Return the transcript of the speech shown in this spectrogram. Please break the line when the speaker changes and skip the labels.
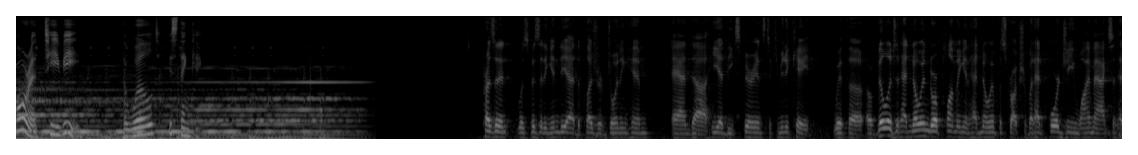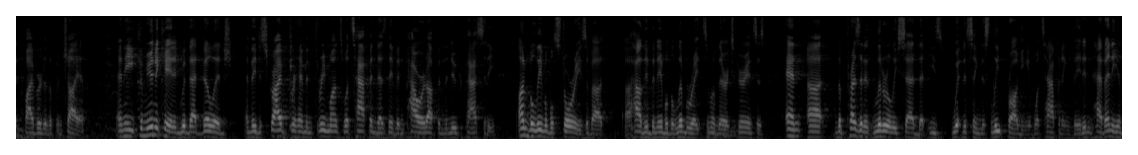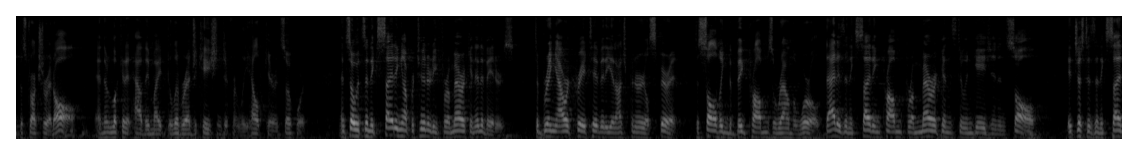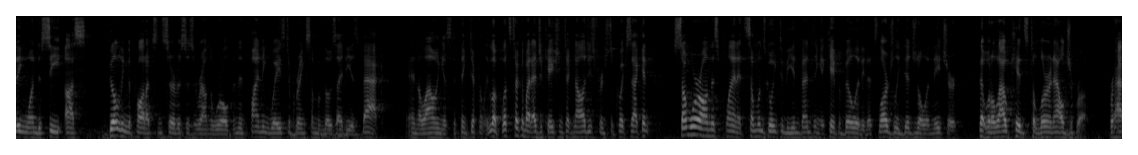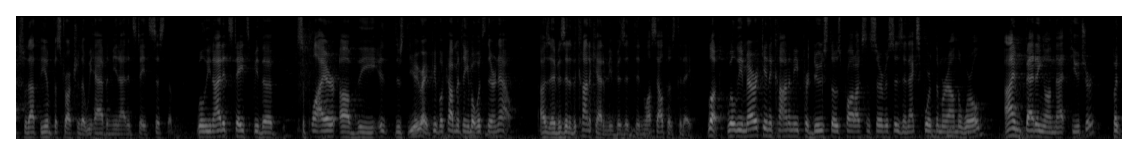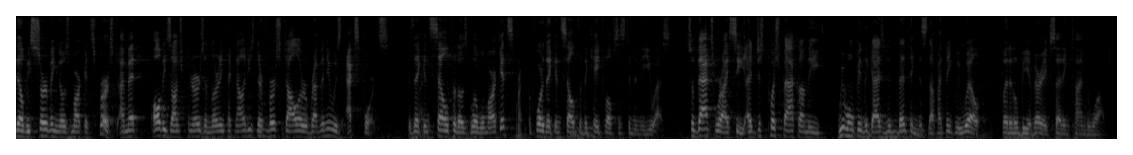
Fora TV. The world is thinking.
President was visiting India. I had the pleasure of joining him, and uh, he had the experience to communicate with a, a, village that had no indoor plumbing and had no infrastructure, but had 4G WiMAX and had fiber to the panchayat. And he communicated with that village, and they described for him in three months what's happened as they've been powered up in the new capacity. Unbelievable stories about uh, how they've been able to liberate some of their experiences. And uh, the president literally said that he's witnessing this leapfrogging of what's happening. They didn't have any infrastructure at all, and they're looking at how they might deliver education differently, healthcare, and so forth. And so it's an exciting opportunity for American innovators to bring our creativity and entrepreneurial spirit to solving the big problems around the world. That is an exciting problem for Americans to engage in and solve. It just is an exciting one to see us building the products and services around the world and then finding ways to bring some of those ideas back and allowing us to think differently. Look, let's talk about education technologies for just a quick second. Somewhere on this planet, someone's going to be inventing a capability that's largely digital in nature that would allow kids to learn algebra, perhaps without the infrastructure that we have in the United States system. Will the United States be the supplier of the, you're right, people are commenting about what's there now. I visited the Khan Academy visit in Los Altos today. Look, will the American economy produce those products and services and export them around the world? I'm betting on that future, but they'll be serving those markets first. I met all these entrepreneurs in learning technologies. Their mm. first dollar of revenue is exports because they right. can sell to those global markets right. before they can sell to the K-12 system in the U.S. So that's where I see. I just push back on the, we won't be the guys inventing this stuff. I think we will, but it'll be a very exciting time to watch.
